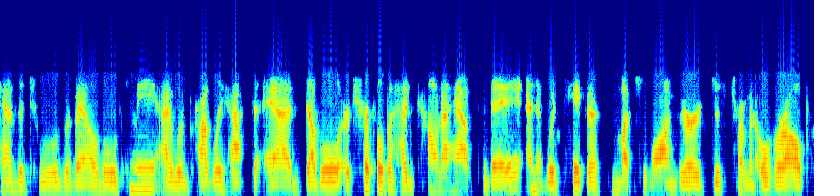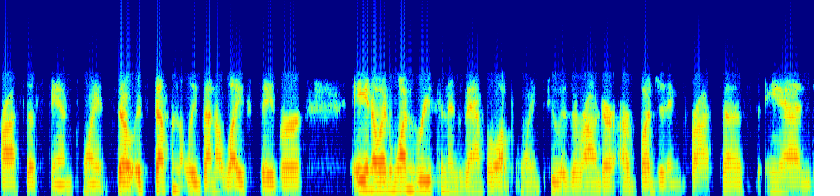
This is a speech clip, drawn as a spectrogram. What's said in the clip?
had the tools available to me, I would probably have to add double or triple the headcount I have today, and it would take us much longer just from an overall process standpoint. So it's definitely been a lifesaver. You know, and one recent example I'll point to is around our, our budgeting process and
